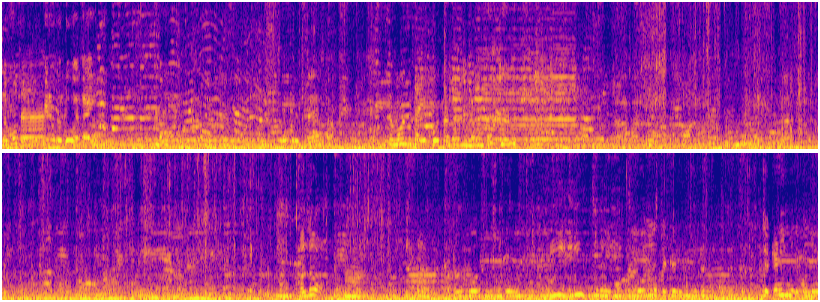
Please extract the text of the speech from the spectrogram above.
समोसा वॾो आहे मिलूं था मज़ो। चटणी में मज़ो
